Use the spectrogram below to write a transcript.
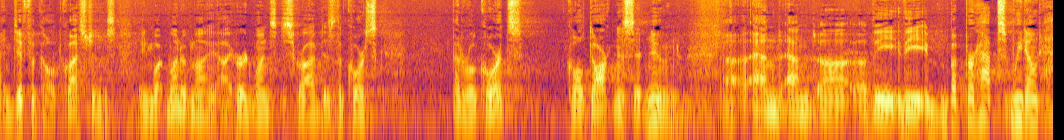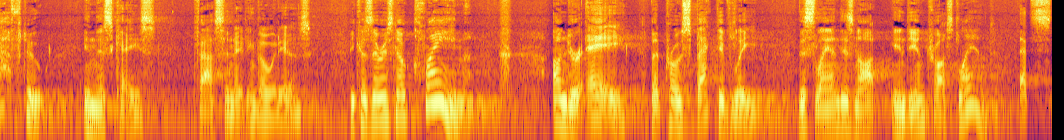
and difficult questions in what one of my I heard once described as the course federal courts called darkness at noon, uh, and and uh, the the but perhaps we don't have to in this case. Fascinating though it is because there is no claim under A that prospectively this land is not Indian trust land. That's,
